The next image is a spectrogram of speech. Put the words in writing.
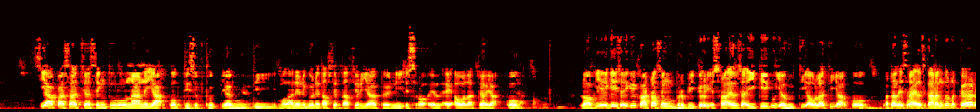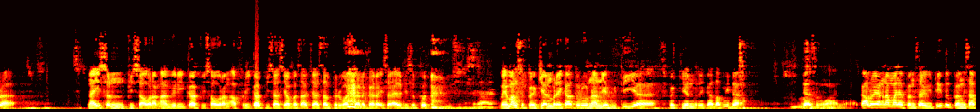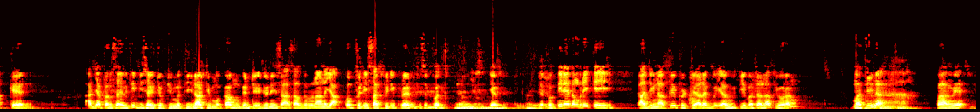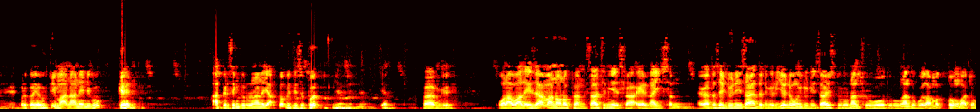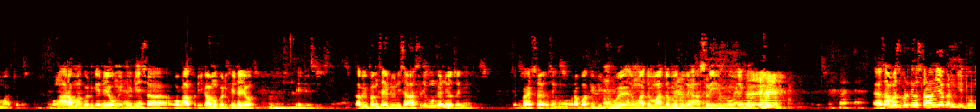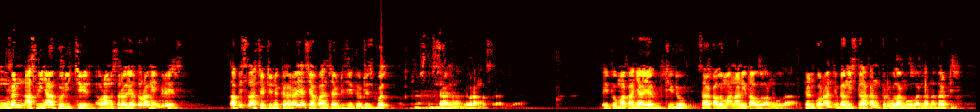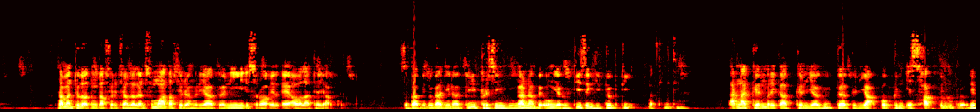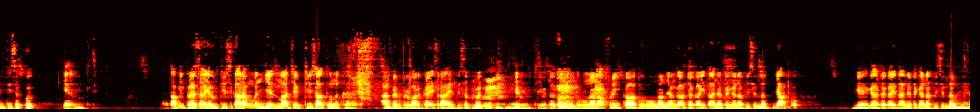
Siapa saja sing turunane Yakub disebut Yahudi. Mulane nenggone tafsir-tafsir ya Bani Israel e awalada Yakub. Lha kiai kiai saiki kata sing berpikir Israel saiki iku Yahudi awaladi Yakub. Padahal Israel sekarang itu negara. Naisen bisa orang Amerika, bisa orang Afrika, bisa siapa saja asal berwarga negara Israel disebut. Memang sebagian mereka turunan Yahudi ya, sebagian mereka tapi tidak tidak semuanya. Kalau yang namanya bangsa Yahudi itu bangsa gen. Artinya bangsa Yahudi bisa hidup di Medina, di Mekah, mungkin di Indonesia asal turunan Yakub bin Ishak bin Ibrahim disebut Yahudi. Ya buktinya yang memiliki kajing Nabi berdialek Yahudi padahal Nabi orang Madinah. Paham ya? Mereka Yahudi maknanya ini gen. Akhir sing turunan Yakub disebut ya. Paham ya? Wala-wala zaman ono bangsa jenenge Israel naisen. Ya kata Indonesia enten ngeriyen wong Indonesia wis turunan Jawa, turunan Tukul Ametung macam-macam. Wong Arab manggon kene ya wong Indonesia, wong Afrika manggon kene ya. Tapi bangsa Indonesia asli mungkin ya sing sing pesek, sing rapati di duwe, yang macam-macam itu sing asli sing. Ya, sama seperti Australia kan gitu. Mungkin aslinya aborigin. Orang Australia itu orang Inggris. Tapi setelah jadi negara ya siapa saja yang di situ disebut Australia, orang Australia. Itu makanya Yahudi itu saya kalau maknani tak ulang-ulang. Dan Quran juga mengistilahkan berulang-ulang karena tadi. Sama dulu tentang tafsir Jalalan, semua tafsir yang ria Bani Israel e awalada Yakub. Sebab itu kaji Nabi bersinggungan sampai orang Yahudi sing hidup di Medina. Karena gen mereka gen Yahuda bin Yakub bin Ishak bin Ibrahim disebut Yahudi. Tapi bahasa Yahudi sekarang menjelma jadi satu negara. Agar berwarga Israel disebut Yahudi. Ada turunan Afrika, turunan yang nggak ada kaitannya dengan Nabi Sinten, Yakub. Ya, nggak ada kaitannya dengan Nabi Sinten.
